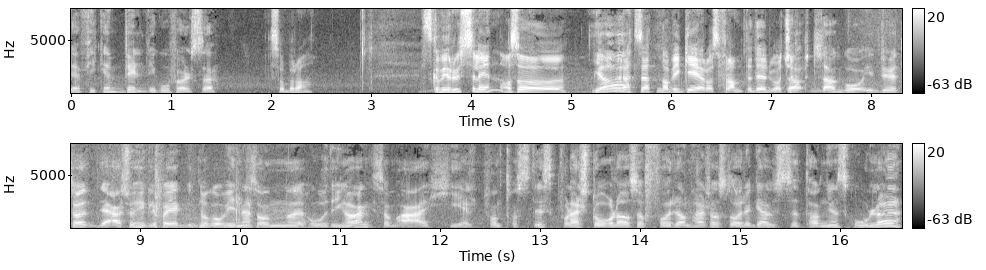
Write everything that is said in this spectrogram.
jeg fikk en veldig god følelse. Så bra. Skal vi rusle inn, og så Ja. rett og slett navigere oss fram til det du har kjøpt? da går, du vet hva, Det er så hyggelig, for jeg, nå går vi inn i en sånn eh, hovedinngang som er helt fantastisk. For der står det altså foran her så står det Gausetangen skole.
